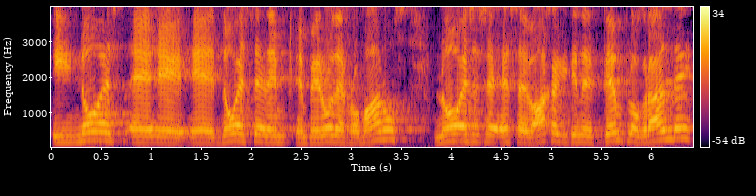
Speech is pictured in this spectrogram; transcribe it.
y no es, eh, eh, eh, no es el em, emperador de romanos, no es ese, ese vaca que tiene el templo grande,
